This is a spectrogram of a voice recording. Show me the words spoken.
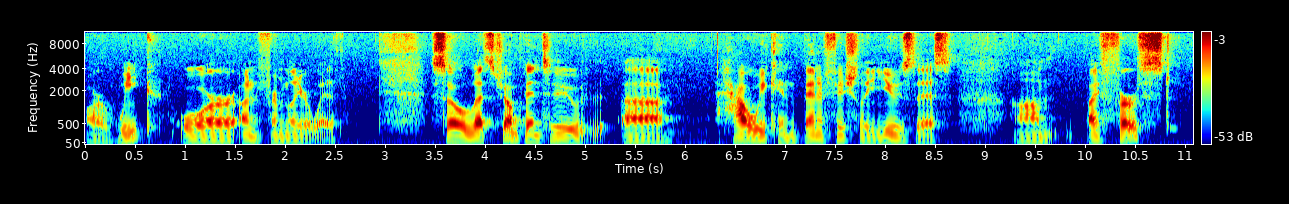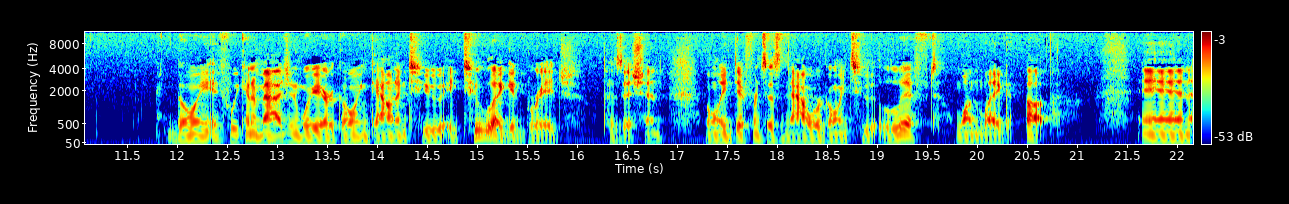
are weak or unfamiliar with. So let's jump into uh, how we can beneficially use this um, by first going, if we can imagine, we are going down into a two legged bridge position. The only difference is now we're going to lift one leg up. And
